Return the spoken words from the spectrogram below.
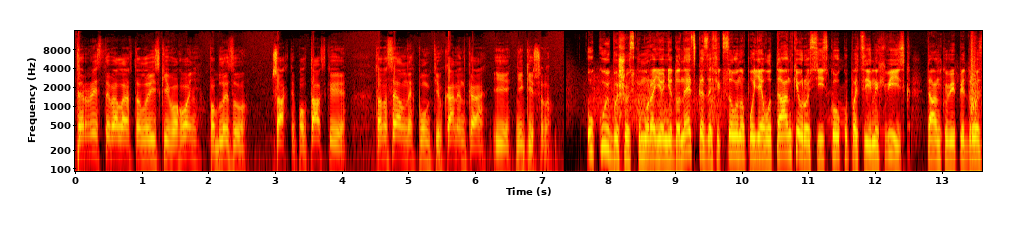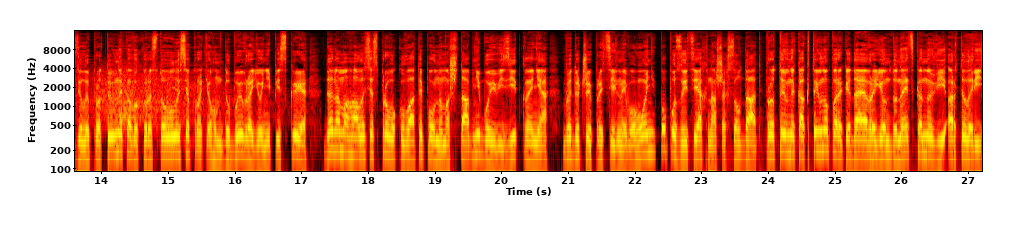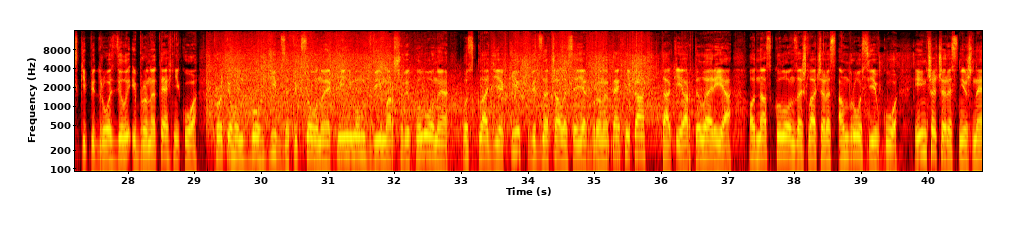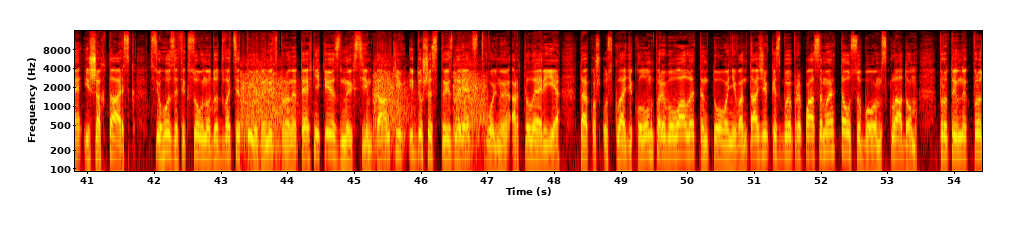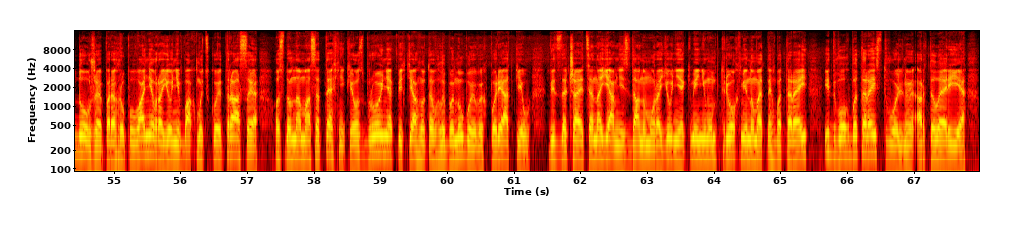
Терористи вели артилерійський вогонь поблизу шахти Полтавської та населених пунктів Кам'янка і Нікішино. У Куйбишевському районі Донецька зафіксовано появу танків російсько-окупаційних військ. Танкові підрозділи противника використовувалися протягом доби в районі Піски, де намагалися спровокувати повномасштабні бойові зіткнення, ведучи прицільний вогонь по позиціях наших солдат. Противник активно перекидає в район Донецька нові артилерійські підрозділи і бронетехніку. Протягом двох діб зафіксовано як мінімум дві маршові колони, у складі яких відзначалися як бронетехніка, так і артилерія. Одна з колон зайшла через Амвросіївку, інша через Сніжне і Шахтарськ. Всього зафіксовано до 20 одиниць бронетехніки, з них 7 танків і до 6 знарядь ствольної артилерії. Також у складі колон перебували тентовані вантажівки з боєприпасами та особовим складом. Противник продовжує перегрупування в районі Бахмутської траси. Основна маса техніки озброєння підтягнута в глибину бойових порядків. Відзначається наявність в даному районі як мінімум трьох мінометних батарей і двох батарей ствольної артилерії.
